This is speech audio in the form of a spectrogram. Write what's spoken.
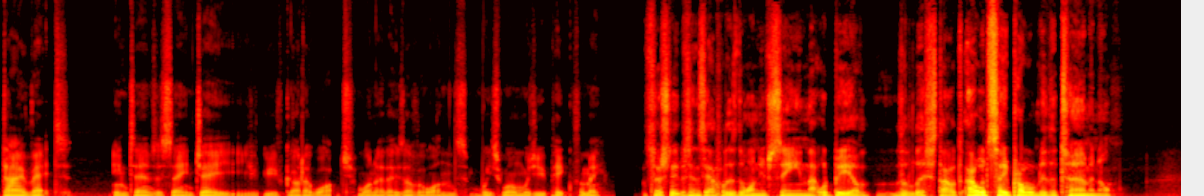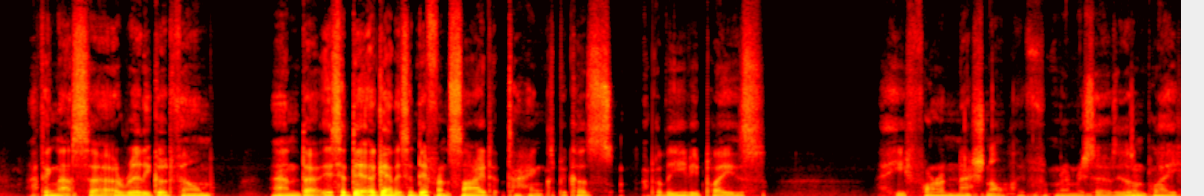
direct in terms of saying, Jay, you, you've got to watch one of those other ones, which one would you pick for me? So Sleepless in Seattle is the one you've seen. That would be a, the list. I would, I would say probably The Terminal. I think that's a, a really good film, and uh, it's a di- again it's a different side to Hanks because I believe he plays a foreign national, if memory serves. He doesn't play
